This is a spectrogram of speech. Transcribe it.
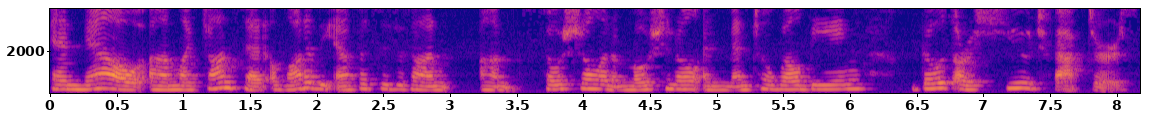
And now um, like jon said a lot of the emphasis is on um, social and emotional and mental well-being. Those are huge factors.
